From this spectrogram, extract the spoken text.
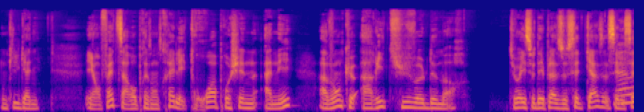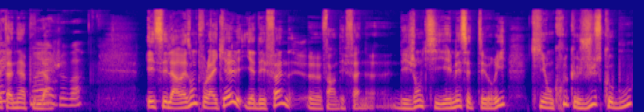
Donc il gagne. Et en fait, ça représenterait les trois prochaines années avant que Harry tue Voldemort. Tu vois, il se déplace de cette case, c'est les Ah sept ouais, années à Poudlard. Ouais, je vois. Et c'est la raison pour laquelle il y a des fans, euh, enfin des fans, euh, des gens qui aimaient cette théorie, qui ont cru que jusqu'au bout,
